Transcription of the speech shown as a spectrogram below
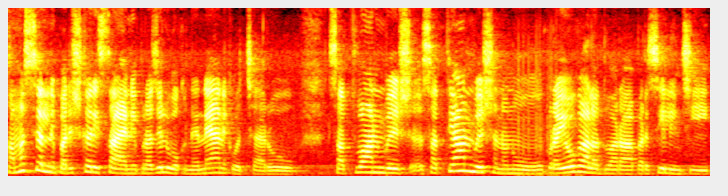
సమస్యల్ని పరిష్కరిస్తాయని ప్రజలు ఒక నిర్ణయానికి వచ్చారు. సత్వాన్వేష సత్యాన్వేషణను ప్రయోగాల ద్వారా పరిశీలించి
